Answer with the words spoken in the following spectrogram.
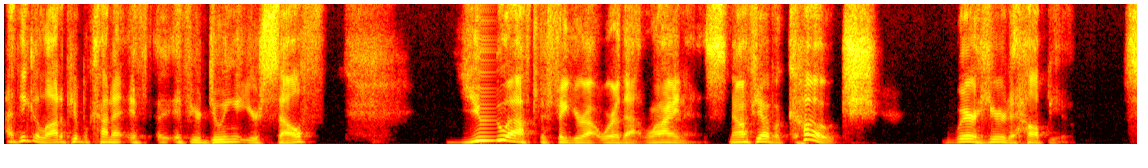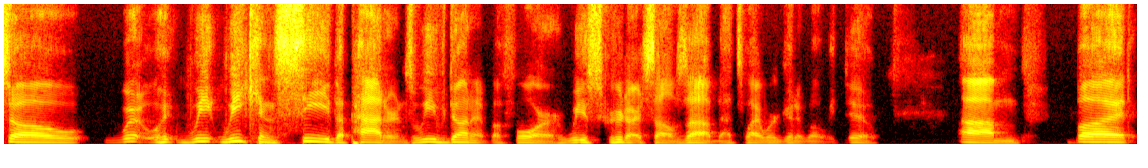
I think a lot of people kind of, if if you're doing it yourself, you have to figure out where that line is. Now, if you have a coach, we're here to help you. So we we we can see the patterns. We've done it before. We've screwed ourselves up. That's why we're good at what we do. Um, but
